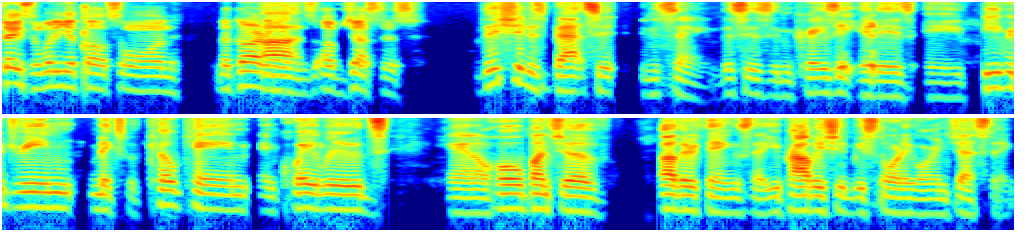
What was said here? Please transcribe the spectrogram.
Jason, what are your thoughts on the Guardians of Justice? this shit is batshit insane. This isn't crazy. It is a fever dream mixed with cocaine and quaaludes and a whole bunch of other things that you probably should be snorting or ingesting.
